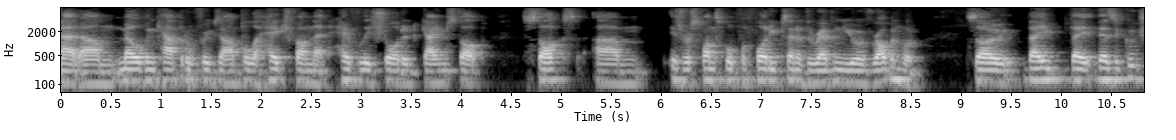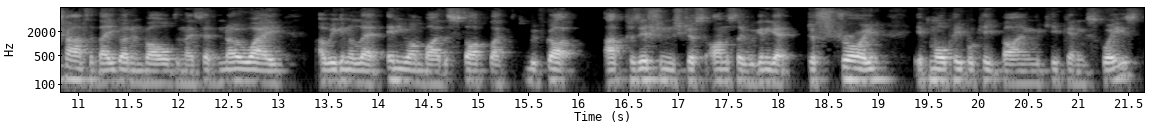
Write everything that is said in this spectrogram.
that um, Melvin Capital, for example, a hedge fund that heavily shorted GameStop stocks, um, is responsible for 40% of the revenue of Robinhood. So they, they, there's a good chance that they got involved and they said, no way are we going to let anyone buy the stock. Like we've got our positions just honestly, we're going to get destroyed if more people keep buying, we keep getting squeezed.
